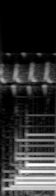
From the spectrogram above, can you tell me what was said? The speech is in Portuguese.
Música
